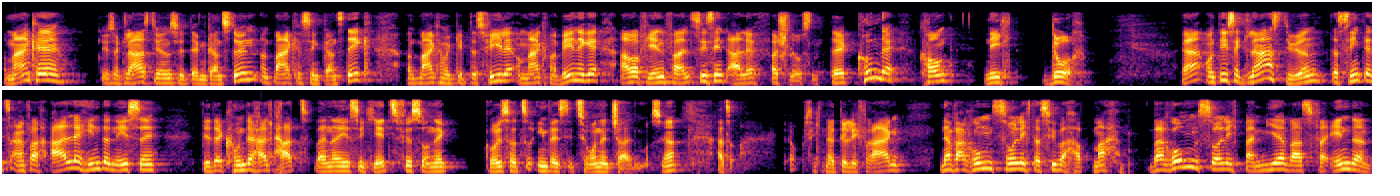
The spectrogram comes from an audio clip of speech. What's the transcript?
Und manche dieser Glastüren sind eben ganz dünn und manche sind ganz dick und manchmal gibt es viele und manchmal wenige, aber auf jeden Fall, sie sind alle verschlossen. Der Kunde kommt nicht durch. Ja, und diese Glastüren, das sind jetzt einfach alle Hindernisse, die der Kunde halt hat, weil er sich jetzt für so eine größere Investition entscheiden muss. Ja? Also sich natürlich fragen, na, warum soll ich das überhaupt machen? Warum soll ich bei mir was verändern?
